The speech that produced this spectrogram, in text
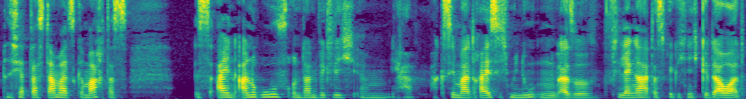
Also ich habe das damals gemacht, das ist ein Anruf und dann wirklich ähm, ja maximal 30 Minuten, also viel länger hat das wirklich nicht gedauert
